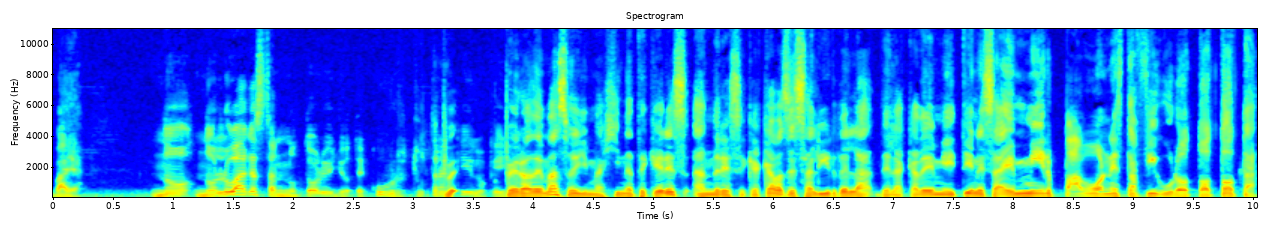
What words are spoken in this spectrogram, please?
vaya, no, no lo hagas tan notorio, yo te cubro, tú tranquilo. que yo- Pero además, oye, imagínate que eres Andrés, que acabas de salir de la, de la academia y tienes a Emir Pavón, esta figurototota,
